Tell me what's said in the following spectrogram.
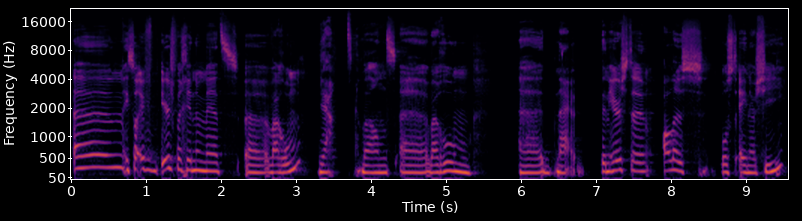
Ehm, ik zal even eerst beginnen met eh, waarom. Ja, Want eh, waarom? Eh, nou, ja, ten eerste, alles kost energie.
